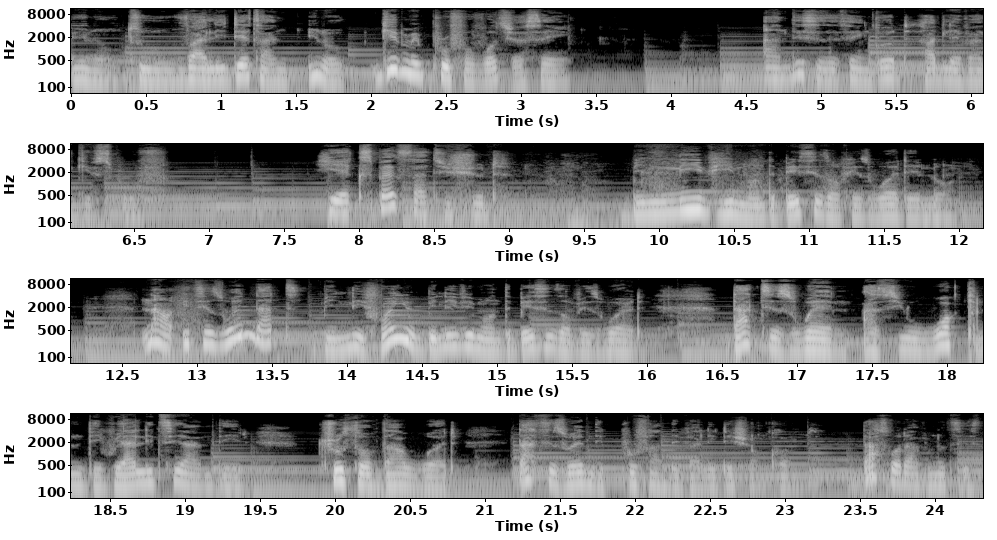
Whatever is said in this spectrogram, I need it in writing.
you know, to validate and, you know, give me proof of what you're saying. And this is the thing God hardly ever gives proof. He expects that you should believe Him on the basis of His word alone. Now, it is when that belief, when you believe Him on the basis of His word, that is when, as you walk in the reality and the truth of that word, that is when the proof and the validation comes. That's what I've noticed.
